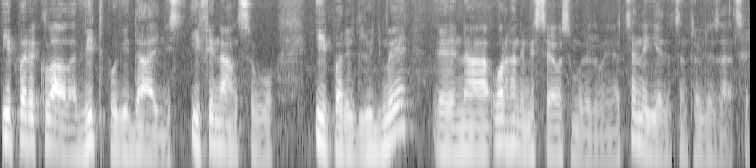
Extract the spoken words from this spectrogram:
і переклала відповідальність і фінансову, і перед людьми е, на органи місцевого самоврядування. Це не є децентралізація.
